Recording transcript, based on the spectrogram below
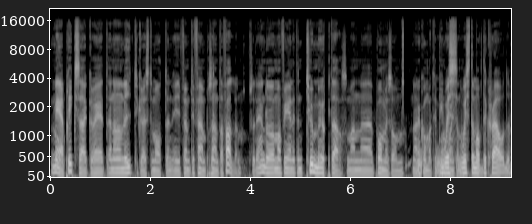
mer pricksäkerhet än analytikerestimaten i 55% av fallen. Så det är ändå, man får ge en liten tumme upp där som man eh, påminns om när det kommer till pinpointen. wisdom of the crowd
